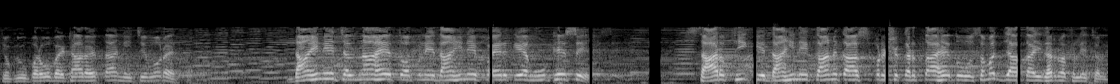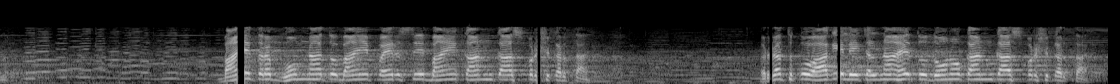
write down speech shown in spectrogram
क्योंकि ऊपर वो बैठा रहता है, नीचे वो रहता है। दाहिने चलना है तो अपने दाहिने पैर के अंगूठे से सारथी के दाहिने कान का स्पर्श करता है तो वो समझ जाता है, इधर रथ ले चलना। बाएँ तरफ़ घूमना तो बाएँ पैर से बाएँ कान का स्पर्श करता है। रथ को आगे ले चलना है तो दोनों कान का स्पर्श करता है।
